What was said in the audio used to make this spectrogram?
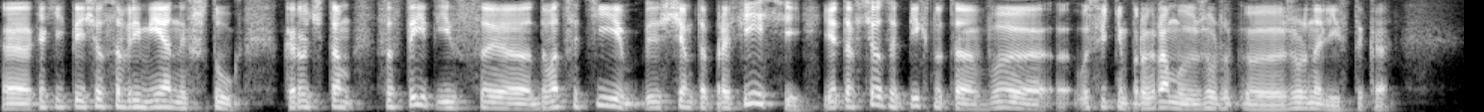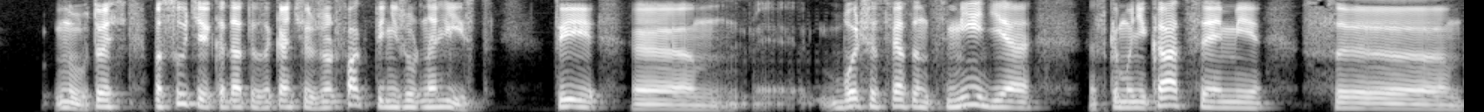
э, каких-то еще современных штук. Короче, там состоит из э, 20 с чем-то профессий, и это все запихнуто в э, осветнюю программу жур- э, журналистика. Ну, то есть, по сути, когда ты заканчиваешь журфак, ты не журналист. Ты эм, больше связан с медиа, с коммуникациями, с э,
